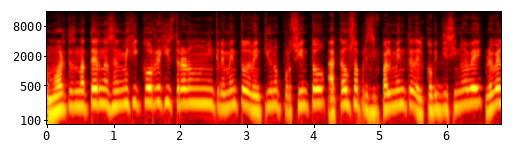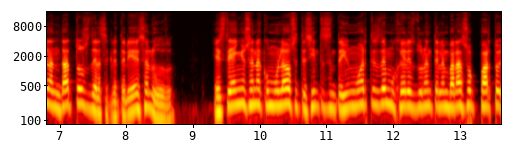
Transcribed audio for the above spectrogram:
muertes maternas en México registraron un incremento de 21% a causa principalmente del COVID-19, revelan datos de la Secretaría de Salud. Este año se han acumulado 761 muertes de mujeres durante el embarazo, parto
